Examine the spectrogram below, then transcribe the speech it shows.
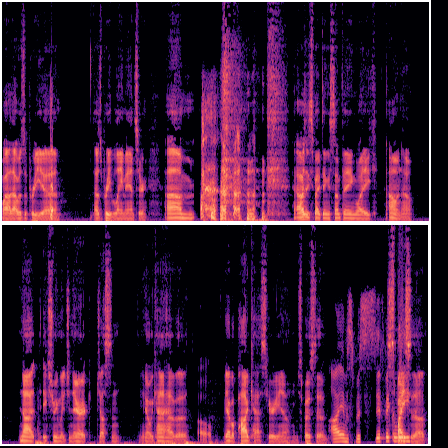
Wow, that was a pretty uh, that was a pretty lame answer. Um, I was expecting something like I don't know, not extremely generic, Justin. You know, we kind of have a oh we have a podcast here. You know, you're supposed to. I am specifically spice it up.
